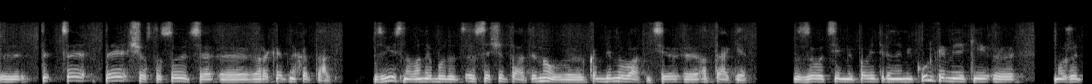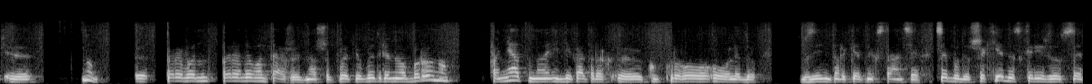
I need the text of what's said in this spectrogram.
е, це те, що стосується е, ракетних атак. Звісно, вони будуть все читати, ну комбінувати ці атаки з оціми повітряними кульками, які можуть ну, перенавантажують нашу протиповітряну оборону, фанят на індикаторах кругового огляду в зенітно-ракетних станціях. Це будуть шахеди, скоріш за все.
